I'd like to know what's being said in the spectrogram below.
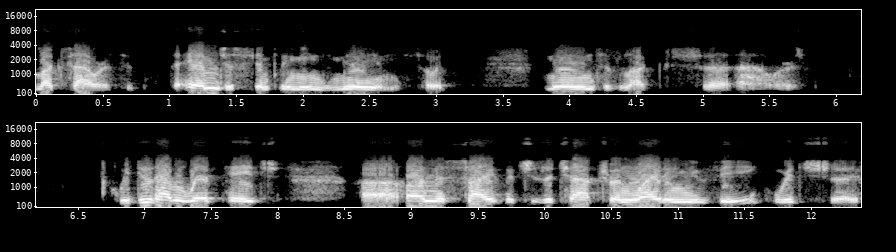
lux hours. The M just simply means millions, so it's millions of lux uh, hours. We do have a web page uh, on this site, which is a chapter on light and UV, which, uh, if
